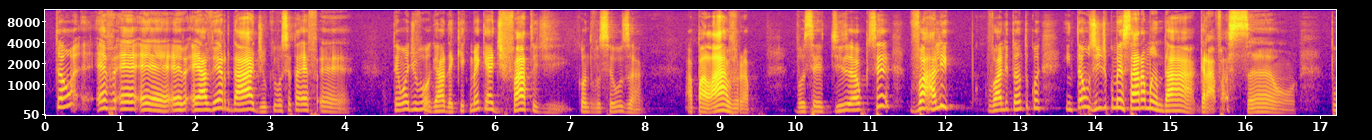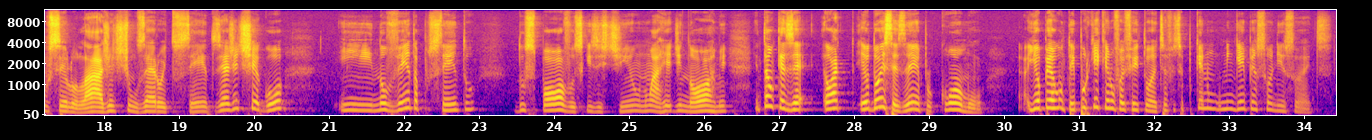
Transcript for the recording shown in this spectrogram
Então, é, é, é, é a verdade. O que você está. É, tem um advogado aqui. Como é que é de fato de quando você usa a palavra? Você diz é o que você vale vale tanto quanto. Então, os índios começaram a mandar gravação por celular, a gente tinha um 0800, e a gente chegou em 90% dos povos que existiam, numa rede enorme. Então, quer dizer, eu, eu dou esse exemplo como... E eu perguntei, por que, que não foi feito antes? Eu falei assim, porque não, ninguém pensou nisso antes.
